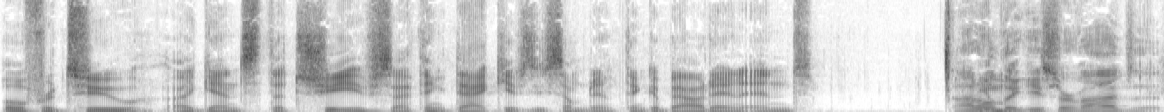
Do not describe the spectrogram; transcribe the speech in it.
0 for 2 against the Chiefs, I think that gives you something to think about. And and I don't think he survives it.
